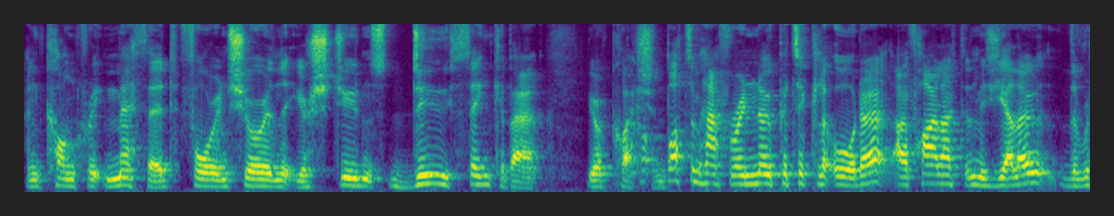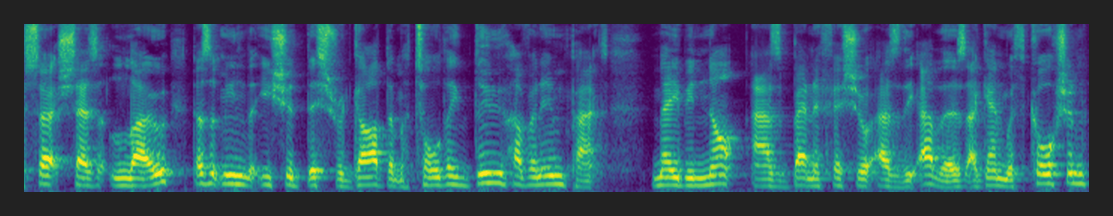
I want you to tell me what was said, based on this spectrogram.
and concrete method for ensuring that your students do think about your question. Bottom half are in no particular order. I've highlighted them as yellow. The research says low. Doesn't mean that you should disregard them at all. They do have an impact maybe not as beneficial as the others. Again, with caution,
